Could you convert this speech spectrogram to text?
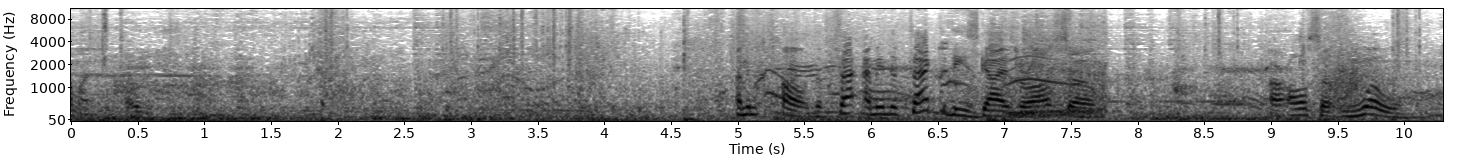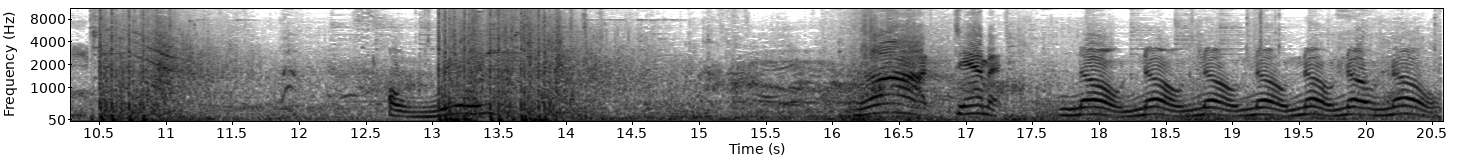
Come on. I mean, oh, the fact. I mean, the fact that these guys are also are also. Whoa. Oh, really? Ah, damn it! No, no, no, no, no, no, no.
